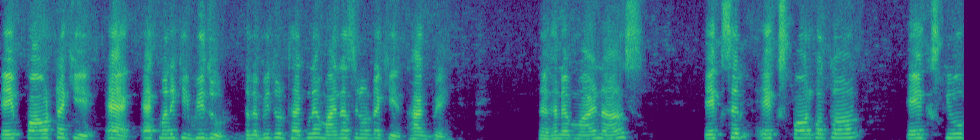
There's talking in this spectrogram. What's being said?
এই পাওয়ারটা কি? এক। এক মানে কি? বিজুর তাহলে বিজুর থাকলে মাইনাস চিহ্নটা কি? থাকবে এখানে মাইনাস এক্সের এক্স পাওয়ার কত? এক্স কিউব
